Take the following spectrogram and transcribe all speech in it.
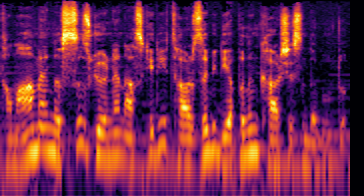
tamamen ıssız görünen askeri tarzda bir yapının karşısında buldu.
